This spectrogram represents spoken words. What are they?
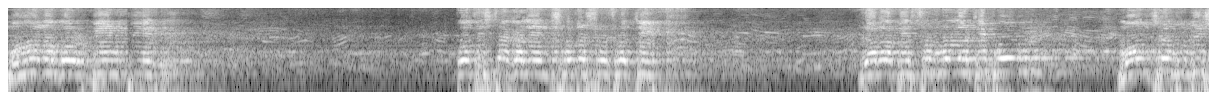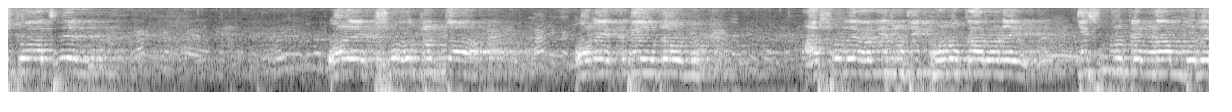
মহানগর বিএনপির প্রতিষ্ঠাকালীন সদস্য সচিব যারা বিশ্বমোল্লা টিপু মঞ্চে ভূমিষ্ঠ আছেন, অনেক সহযোদ্ধা, অনেক প্রিয়জন। আসলে আমি যদি কোনো কারণে কিছু লোকের নাম বলে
